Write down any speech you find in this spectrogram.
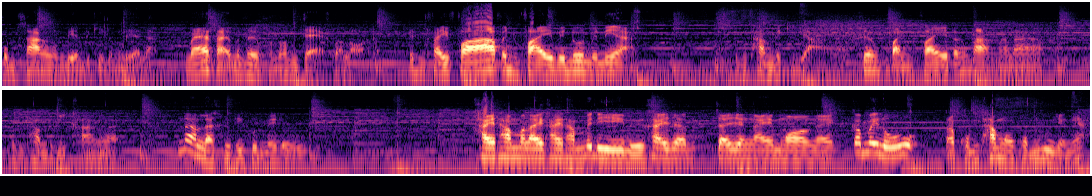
ผมสร้างโรงเรียนไปกี่โรงเรียนแล้วแม้สายบันเทิงผมทำแจกตลอด เป็นไฟฟ้าเป็นไฟเป็นนู่นเป็นเนี่ยผมทำไปกี่อย่างแล้วเครื่องปั่นไฟต่างๆนานาผมทำไปกี่ครั้งแล้วนั่นแหละคือที่คุณไม่รู้ รทำอะไรใครทำไม่ดี หรือใครจะจะยังไงมองไง ก็ไม่รู้แต่ผมทำของผมอยู่อย่างเงี้ย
